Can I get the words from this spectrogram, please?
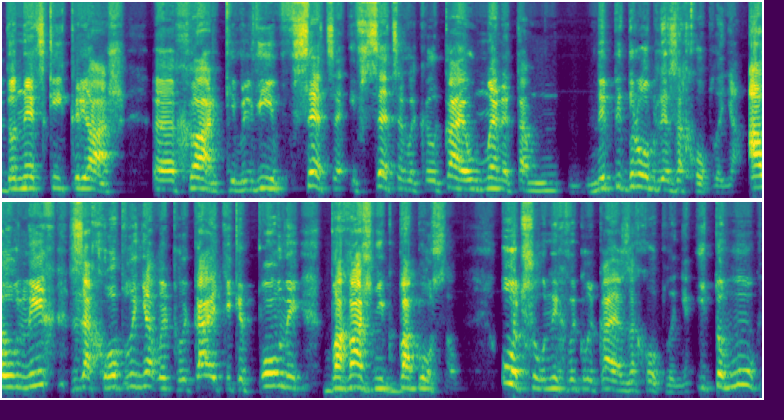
Донецький кряж. Е, Харків, Львів, все це і все це викликає у мене там непідробне захоплення, а у них захоплення викликає тільки повний багажник бабосів. От що у них викликає захоплення, і тому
